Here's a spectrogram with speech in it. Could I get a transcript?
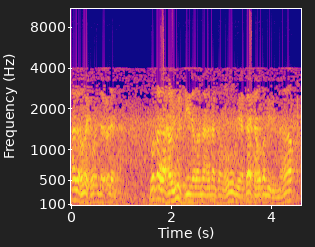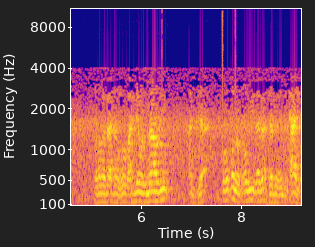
هذا هو مشهور عند العلماء. وقال آخر يجزي إذا رماها بعد الغروب إذا فاته الرمي في النهار ورمى بعد الغروب عن اليوم الماضي أجزاء وقول قوي لا بأس به عند الحاجة.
